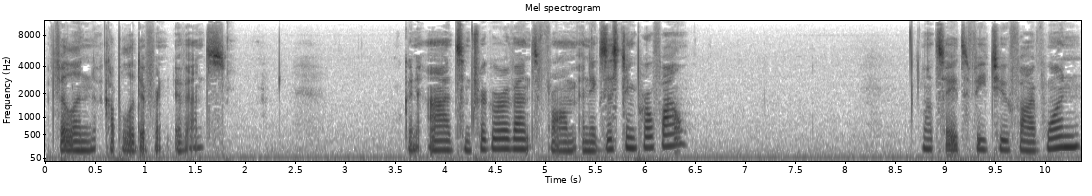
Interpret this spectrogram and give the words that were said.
fill in a couple of different events. We're going to add some trigger events from an existing profile. Let's say it's V251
